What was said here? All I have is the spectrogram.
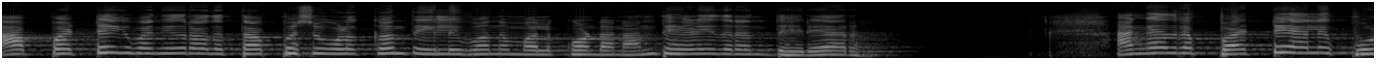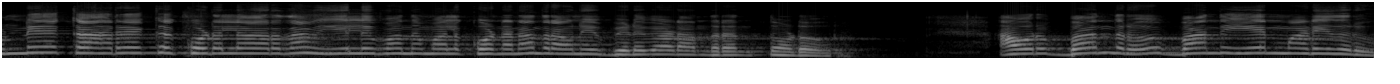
ಆ ಪಟ್ಟಿಗೆ ಬಂದಿದ್ರು, ಅದು ತಪ್ಪಿಸಿ ಉಳ್ಕಂತ ಇಲ್ಲಿ ಬಂದು ಮಲ್ಕೊಂಡನ ಅಂತ ಹೇಳಿದ್ರಂತೆ ಹಿರಿಯರು. ಹಂಗಾದ್ರೆ ಪಟ್ಟಿ ಅಲ್ಲಿ ಪುಣ್ಯ ಕಾರ್ಯಕ್ಕೆ ಕೊಡಲಾರ್ದ ಇಲ್ಲಿ ಬಂದು ಮಲ್ಕೊಂಡನ ಅಂದ್ರೆ ಅವನಿಗೆ ಬಿಡಬೇಡ ಅಂದ್ರಂತ ನೋಡೋರು. ಅವರು ಬಂದರು, ಬಂದು ಏನು ಮಾಡಿದರು?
